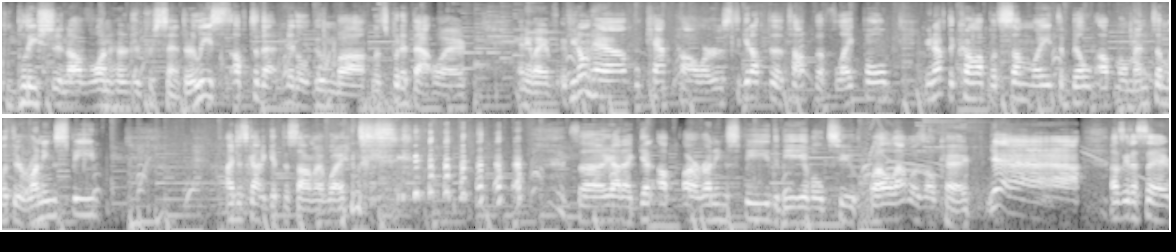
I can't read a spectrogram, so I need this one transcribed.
completion of 100%, or at least up to that middle Goomba, let's put it that way. Anyway, if, you don't have the cat powers to get up to the top of the flagpole, you're gonna have to come up with some way to build up momentum with your running speed. I just gotta get this on my way. so I gotta get up our running speed to be able to... Well, that was okay. Yeah! I was gonna say,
